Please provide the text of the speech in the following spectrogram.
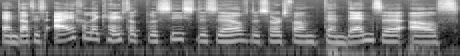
En dat is eigenlijk, heeft dat precies dezelfde soort van tendensen als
